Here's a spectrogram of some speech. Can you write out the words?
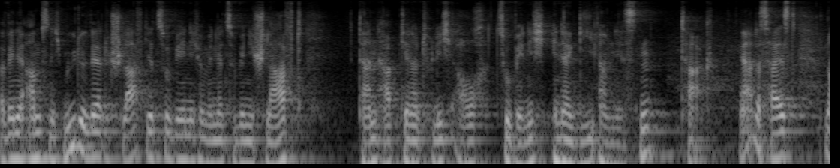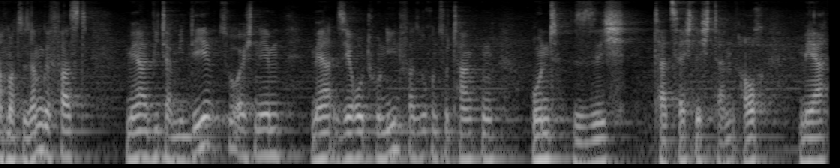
weil wenn ihr abends nicht müde werdet, schlaft ihr zu wenig und wenn ihr zu wenig schlaft, dann habt ihr natürlich auch zu wenig Energie am nächsten Tag. Ja, das heißt, nochmal zusammengefasst, mehr Vitamin D zu euch nehmen, mehr Serotonin versuchen zu tanken und sich tatsächlich dann auch mehr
